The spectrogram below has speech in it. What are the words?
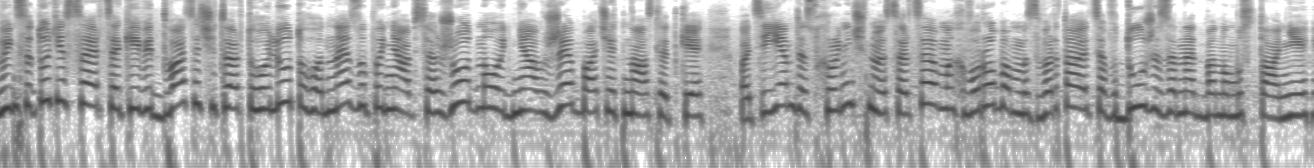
В інституті серця, який від 24 лютого не зупинявся жодного дня, вже бачать наслідки. Пацієнти з хронічними серцевими хворобами звертаються в дуже занедбаному стані.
